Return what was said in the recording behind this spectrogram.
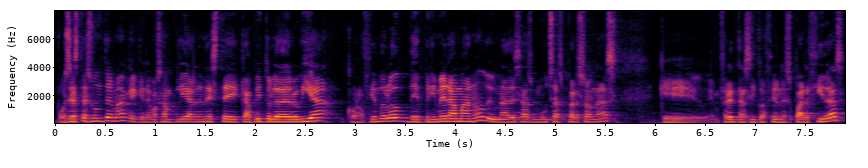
Pues este es un tema que queremos ampliar en este capítulo de Aerovía, conociéndolo de primera mano de una de esas muchas personas que enfrentan situaciones parecidas.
